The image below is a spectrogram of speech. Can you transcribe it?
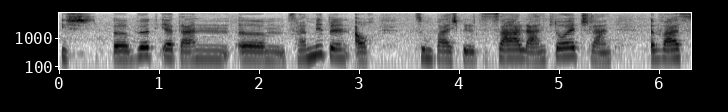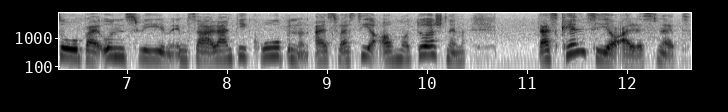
Ich äh, würde ihr dann ähm, vermitteln, auch zum Beispiel Saarland, Deutschland was so bei uns wie im Saarland die Gruben und alles, was die auch mal durchnehmen, das kennt sie ja alles nicht.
